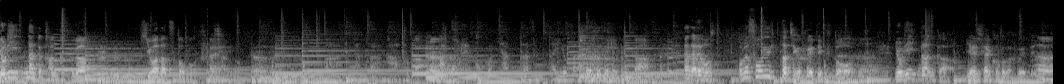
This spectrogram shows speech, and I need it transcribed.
よりなんか感覚がうんうん際立つと思うフライヤーの。うんうん。あこれここにあったら絶対よかったとか。なんかでも俺はそういう人たちが増えていくとよりなんかやりたいことが増えていくの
